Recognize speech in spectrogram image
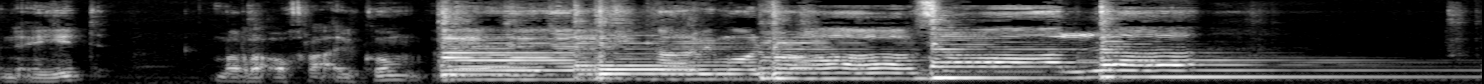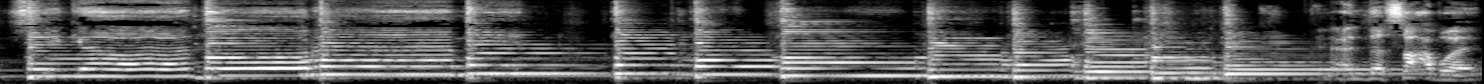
نعيد مرة أخرى لكم. كا دو ري مي العدة صعبة.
